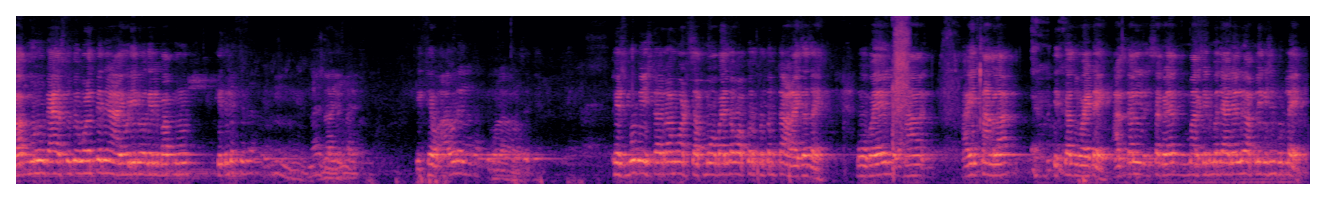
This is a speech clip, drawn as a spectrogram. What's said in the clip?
बाप म्हणून काय असतो ते ओळखते नाही आई वडील वगैरे बाप म्हणून. किती लक्ष ठेवा. आवडेल फेसबुक इंस्टाग्राम व्हॉट्सअप मोबाईलचा वापर प्रथम टाळायचाच आहे. मोबाईल हा हाही चांगला तितकाच वाईट आहे. आजकाल सगळ्यात मार्केटमध्ये आलेलं ऍप्लिकेशन कुठलं आहे?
